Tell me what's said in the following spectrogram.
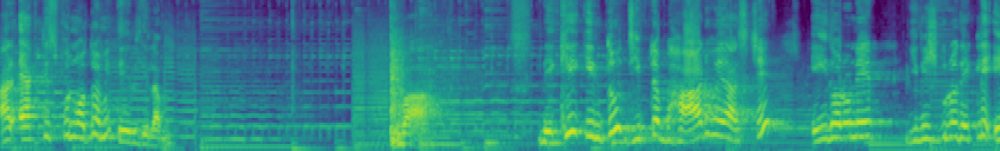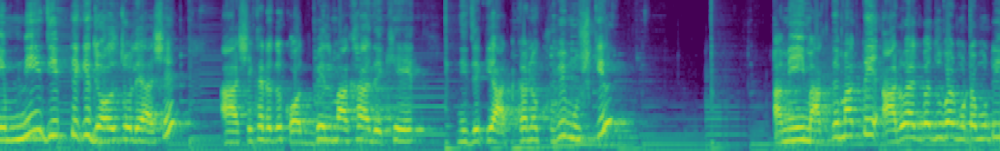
আর এক টিস্পুন মতো আমি তেল দিলাম। বাহ! দেখি কিন্তু জিপটা ভার হয়ে আসছে। এই ধরনের জিনিসগুলো দেখলে এমনি জিপ থেকে জল চলে আসে। আর সেখানে তো কদবেল মাখা দেখে নিজেকে আটকানো খুবই মুশকিল। আমি এই মাখতে মাখতে আরও একবার দুবার মোটামুটি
